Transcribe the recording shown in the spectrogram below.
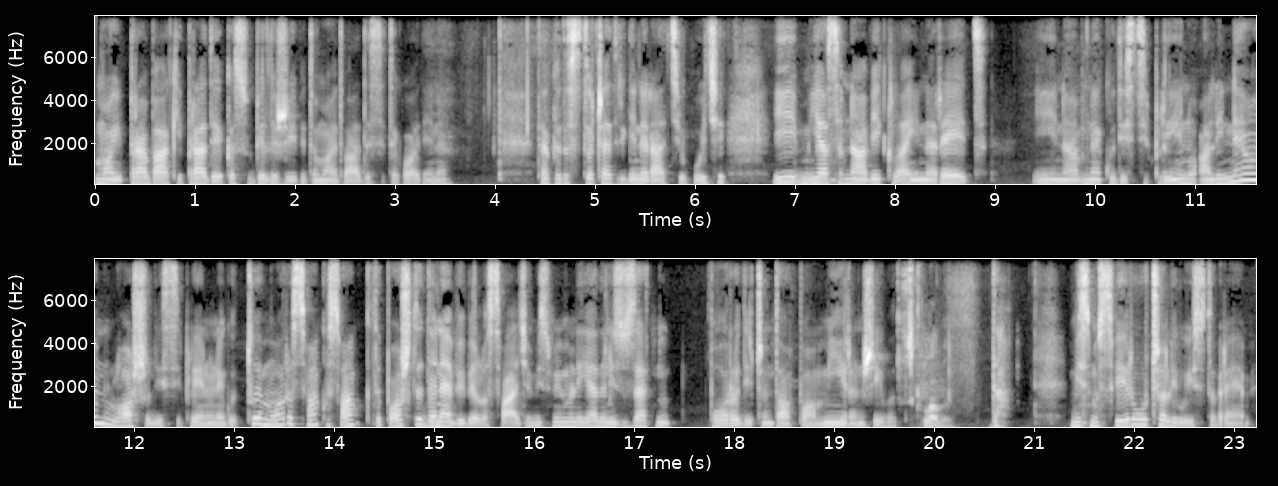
moji prabak i pradeka su bili živi do moje 20. godine. Tako da su to četiri generacije u kući i ja sam navikla i na red i na neku disciplinu, ali ne onu lošu disciplinu, nego tu je morao svako svakog da poštuje da ne bi bilo svađa. Mi smo imali jedan izuzetno porodičan, topo, miran život. Skladan. Da. Mi smo svi ručali u isto vreme.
